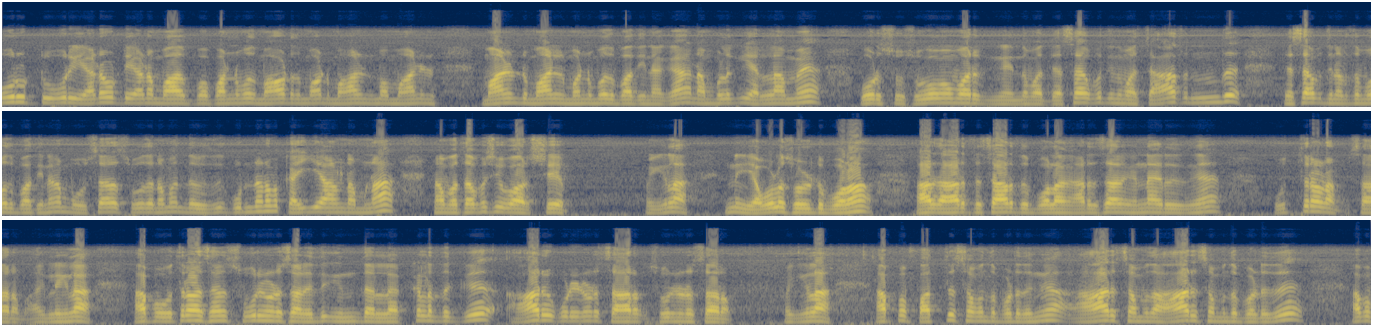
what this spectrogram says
ஊர் விட்டு ஊர் இடம் விட்டு இடம் இப்போ பண்ணும்போது மாவட்டத்து மாவட்டம் மாநிலம் மாநிலம் மாநிலம் மாநிலம் பண்ணும்போது பார்த்தீங்கன்னாக்கா நம்மளுக்கு எல்லாமே ஒரு சு சுகமாக இருக்குங்க. இந்த மாதிரி தசாபத்தி இந்த மாதிரி சாத்திலிருந்து தசாபத்தி நடத்தும் போது பார்த்தீங்கன்னா நம்ம உஷார சூதனமாக இந்த இதுக்கு உண்டான கையாண்டோம்னா நம்ம தப்பசி வார் ஷேப். ஓகேங்களா? இன்னும் எவ்வளோ சொல்லிட்டு போகலாம் அடுத்த அடுத்த சாரத்துக்கு போகலாங்க அடுத்த சாரம் என்ன இருக்குதுங்க உத்திராடம் சாரம் இல்லைங்களா? அப்போ உத்திராடம் சாரம் சூரியனோட சாரம். இதுக்கு இந்த லக்கணத்துக்கு ஆறு கோடியோட சாரம் சூரியனோட சாரம். ஓகேங்களா? அப்போ பத்து சம்மந்தப்படுதுங்க ஆறு சம்மந்தம் ஆறு சம்மந்தப்படுது அப்போ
